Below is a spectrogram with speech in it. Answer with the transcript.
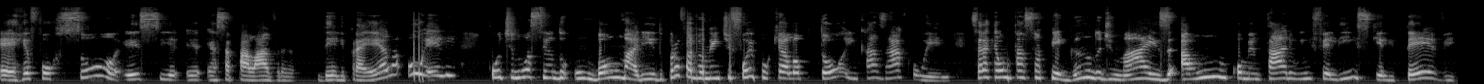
é, reforçou esse, essa palavra dele para ela ou ele continua sendo um bom marido? Provavelmente foi porque ela optou em casar com ele. Será que ela não está se apegando demais a um comentário infeliz que ele teve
